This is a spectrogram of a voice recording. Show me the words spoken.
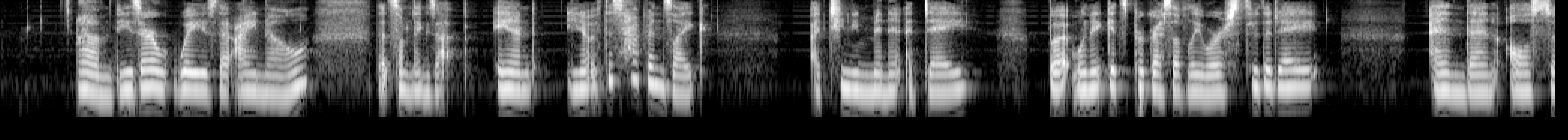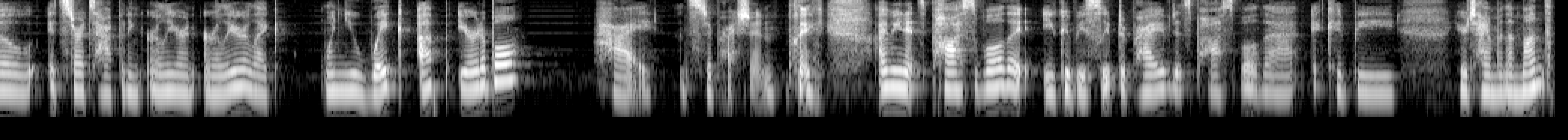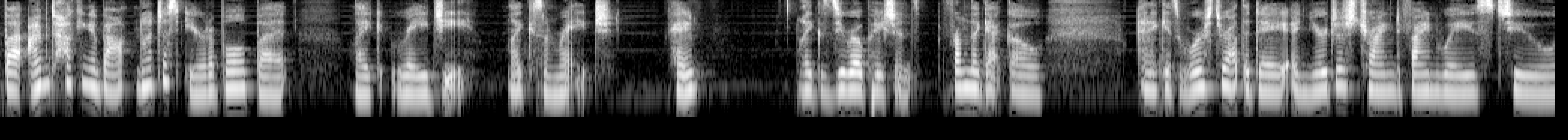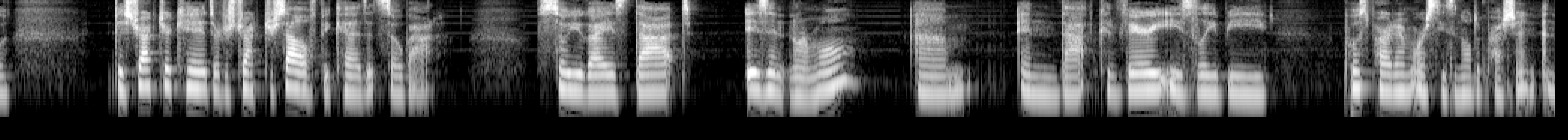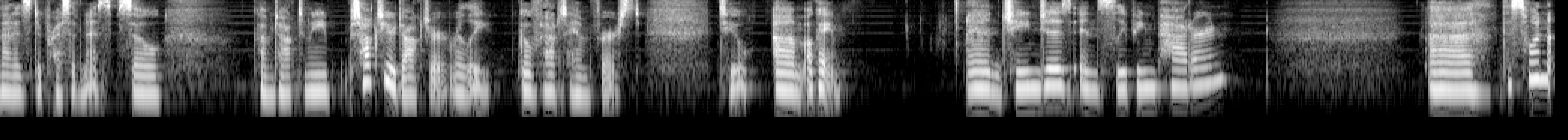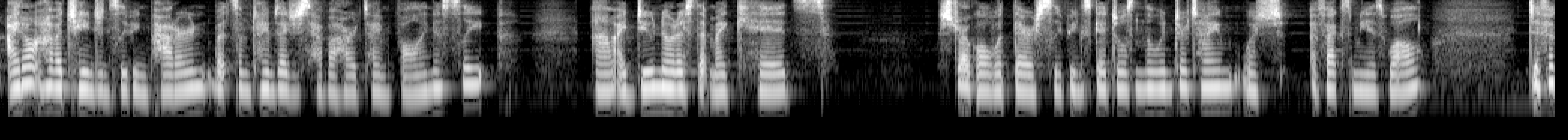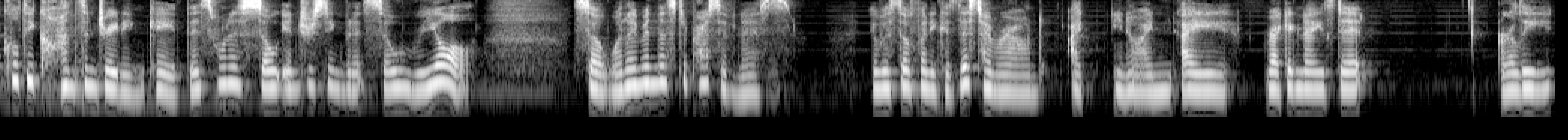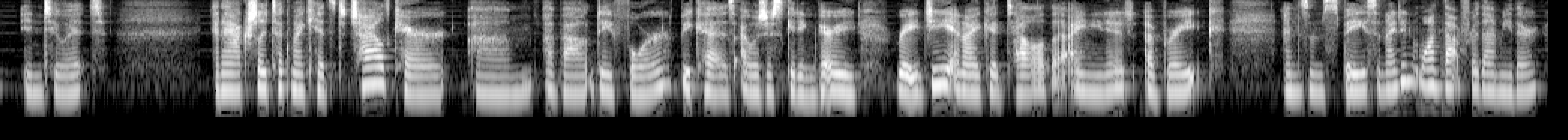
Um, these are ways that I know that something's up. And, you know, if this happens like a teeny minute a day, but when it gets progressively worse through the day, and then also it starts happening earlier and earlier, like when you wake up irritable, hi, it's depression. Like, I mean, it's possible that you could be sleep deprived. It's possible that it could be your time of the month, but I'm talking about not just irritable, but like ragey, like some rage. Okay. Like zero patience from the get go. And it gets worse throughout the day. And you're just trying to find ways to distract your kids or distract yourself because it's so bad. So, you guys, that isn't normal. Um, and that could very easily be postpartum or seasonal depression, and that is depressiveness. So, come talk to me. Talk to your doctor, really. Go talk to him first, too. Um, okay. And changes in sleeping pattern. Uh, this one, I don't have a change in sleeping pattern, but sometimes I just have a hard time falling asleep. Um, I do notice that my kids struggle with their sleeping schedules in the wintertime, which affects me as well. Difficulty concentrating. Okay, this one is so interesting, but it's so real. So when I'm in this depressiveness, it was so funny because this time around, I, you know, I, I recognized it early into it and I actually took my kids to childcare um, about day four because I was just getting very ragey and I could tell that I needed a break and some space. And I didn't want that for them either.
